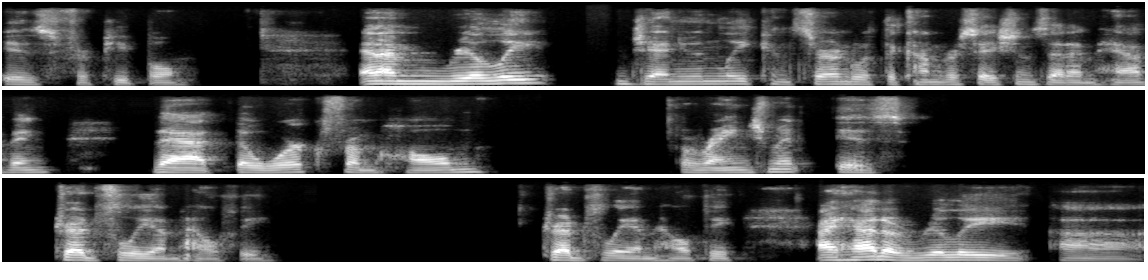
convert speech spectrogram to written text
is for people. And I'm really genuinely concerned with the conversations that I'm having that the work from home arrangement is dreadfully unhealthy. Dreadfully unhealthy. I had a really, uh,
